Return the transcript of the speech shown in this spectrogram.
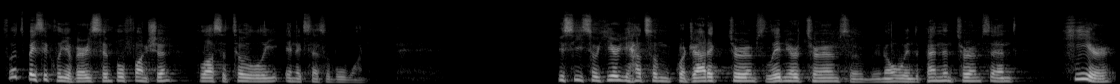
So it's basically a very simple function plus a totally inaccessible one. You see, so here you have some quadratic terms, linear terms, you know, independent terms, and here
